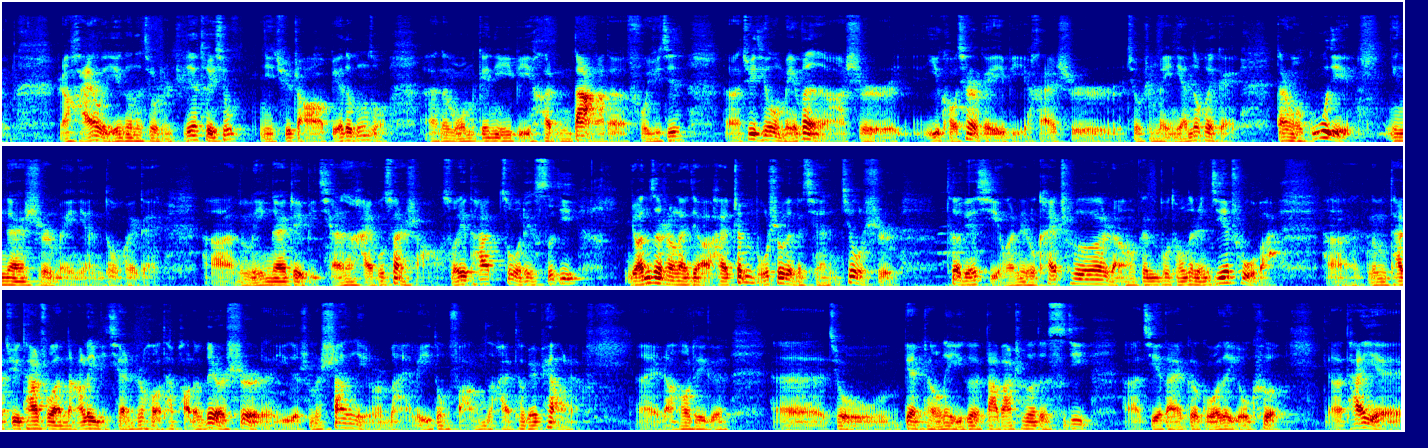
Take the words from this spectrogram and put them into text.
然后还有一个呢，就是直接退休，你去找别的工作。呃，那么我们给你一笔很大的抚恤金，呃，具体我没问啊，是一口气儿给一笔，还是就是每年都会给？但是我估计应该是每年都会给，啊，那么应该这笔钱还不算少，所以他做这个司机。原则上来讲，还真不是为了钱，就是特别喜欢这种开车，然后跟不同的人接触吧。啊，那么他据他说，拿了一笔钱之后，他跑到威尔士的一个什么山里边买了一栋房子，还特别漂亮。哎，然后这个呃，就变成了一个大巴车的司机啊，接待各国的游客。啊，他也。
